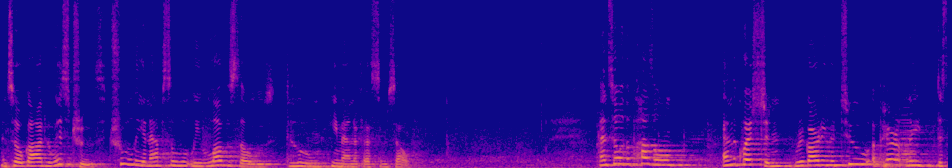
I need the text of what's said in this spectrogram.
And so God, who is truth, truly and absolutely loves those to whom he manifests himself. And so the puzzle and the question regarding the two apparently dis-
